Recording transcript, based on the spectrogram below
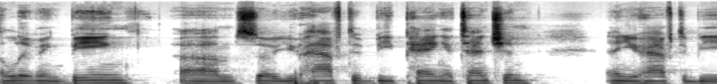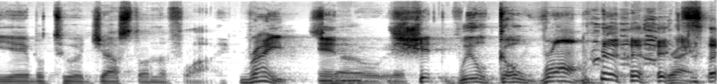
a living being. Um, so you have to be paying attention and you have to be able to adjust on the fly. right, So and if- shit will go wrong. Right. So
